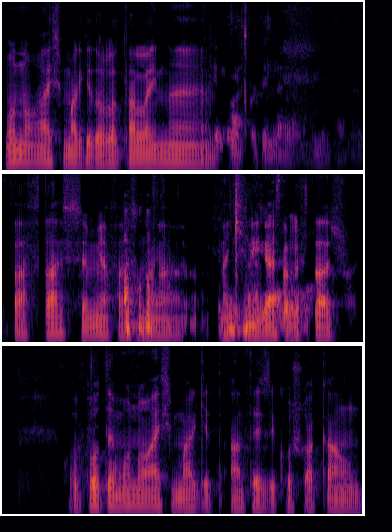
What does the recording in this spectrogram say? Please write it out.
Μόνο IC Market όλα τα άλλα είναι... Θυμάστε τι λέγαμε. θα φτάσεις σε μια φάση να, να κυνηγάς τα λεφτά σου. Οπότε μόνο IC Market αν θες δικό σου account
